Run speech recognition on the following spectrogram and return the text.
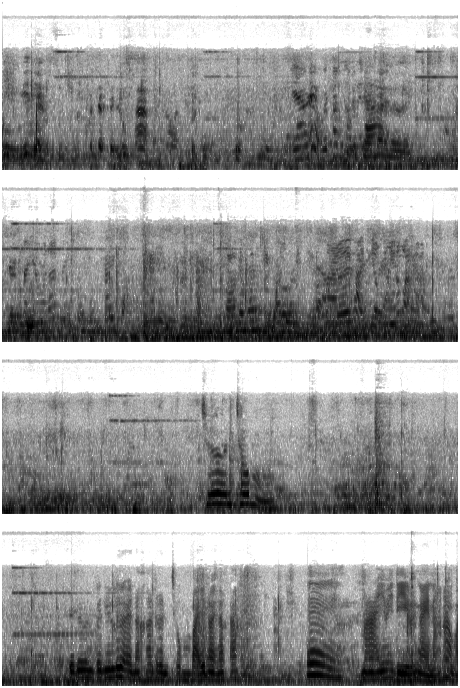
ไม่ดูนี่เนี่ย มันจะเป็นรูปภาพนอนแล้วไม่ต้องจะแกนได้เลยแกนไปเยาวราชไม่ต้องใกล้กว่าร้านแล้วก็ถือว่าเดินมาเลยถ่ายเดียวมีข้างหลังนะเชิญชม จะเดินไปเรื่อยๆนะคะ เดินชมใบหน่อยนะคะ เอ๊ะไม้ไม่ดีหรือไงนะอ้าวใบ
